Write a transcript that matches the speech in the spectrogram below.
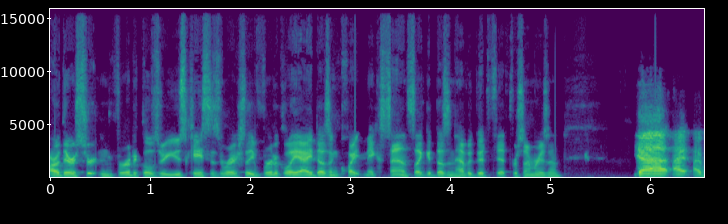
are there certain verticals or use cases where actually vertical ai doesn't quite make sense like it doesn't have a good fit for some reason yeah, I, I,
